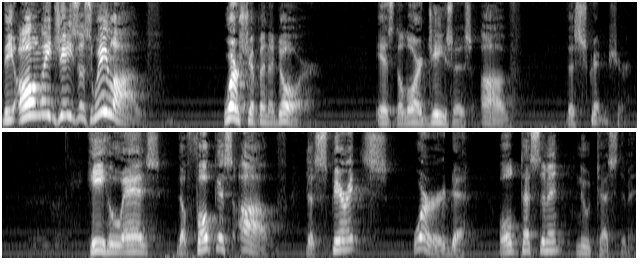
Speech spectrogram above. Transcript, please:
The only Jesus we love, worship, and adore is the Lord Jesus of the Scripture. He who is the focus of the Spirit's Word, Old Testament, New Testament.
